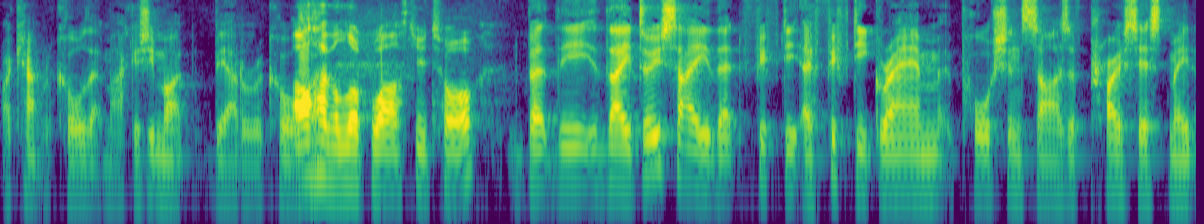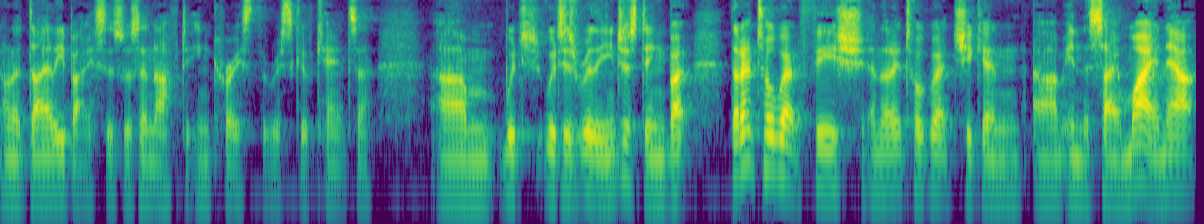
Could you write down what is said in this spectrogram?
I can't recall that, Marcus. You might be able to recall. I'll but- have a look whilst you talk. But the they do say that 50 a 50 gram portion size of processed meat on a daily basis was enough to increase the risk of cancer, um, which which is really interesting. But they don't talk about fish and they don't talk about chicken um, in the same way. Now,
